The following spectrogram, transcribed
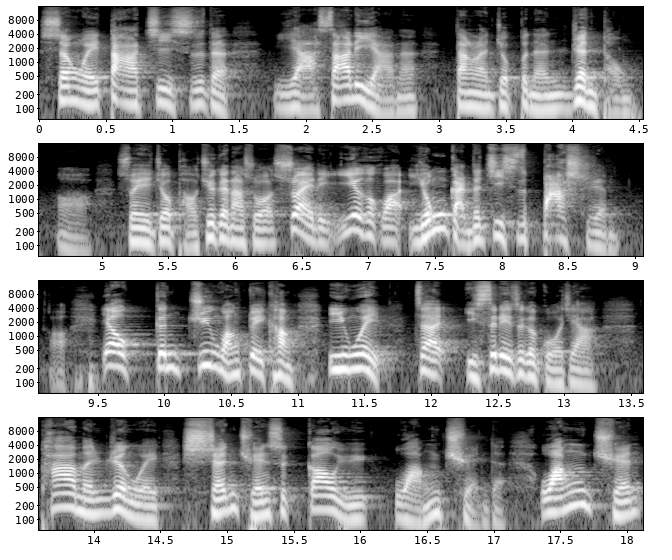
身为大祭司的亚撒利雅呢，当然就不能认同啊，所以就跑去跟他说，率领耶和华勇敢的祭司八十人。啊，要跟君王对抗，因为在以色列这个国家，他们认为神权是高于王权的，王权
